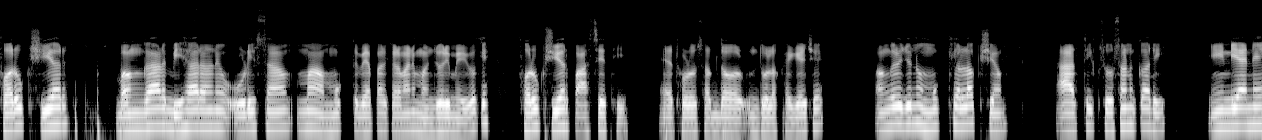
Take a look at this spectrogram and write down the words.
ફરુખશિયર બંગાળ, બિહાર અને ઓડિશામાં મુક્ત વેપાર કરવાની મંજૂરી મેળવી. ઓકે ફરુખશિયર પાસેથી. એ થોડો શબ્દ ઊંધો લખાઈ ગયો છે. અંગ્રેજોનું મુખ્ય લક્ષ્ય આર્થિક શોષણ કરી ઇન્ડિયાને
